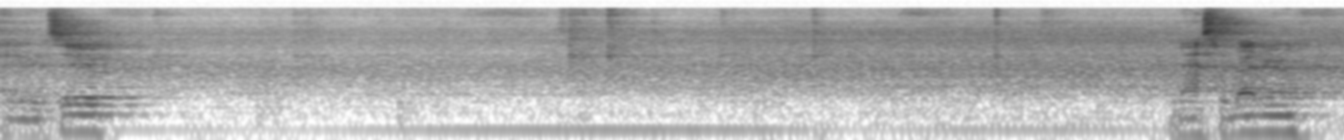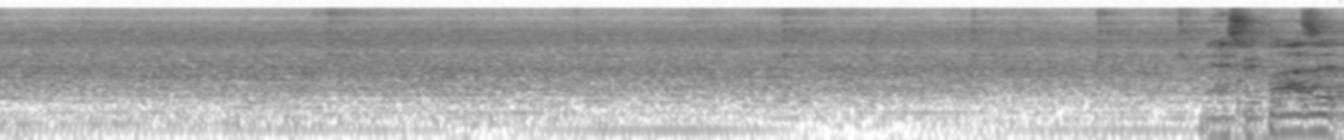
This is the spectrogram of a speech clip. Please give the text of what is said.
Bedroom two. Master bedroom. Master closet.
